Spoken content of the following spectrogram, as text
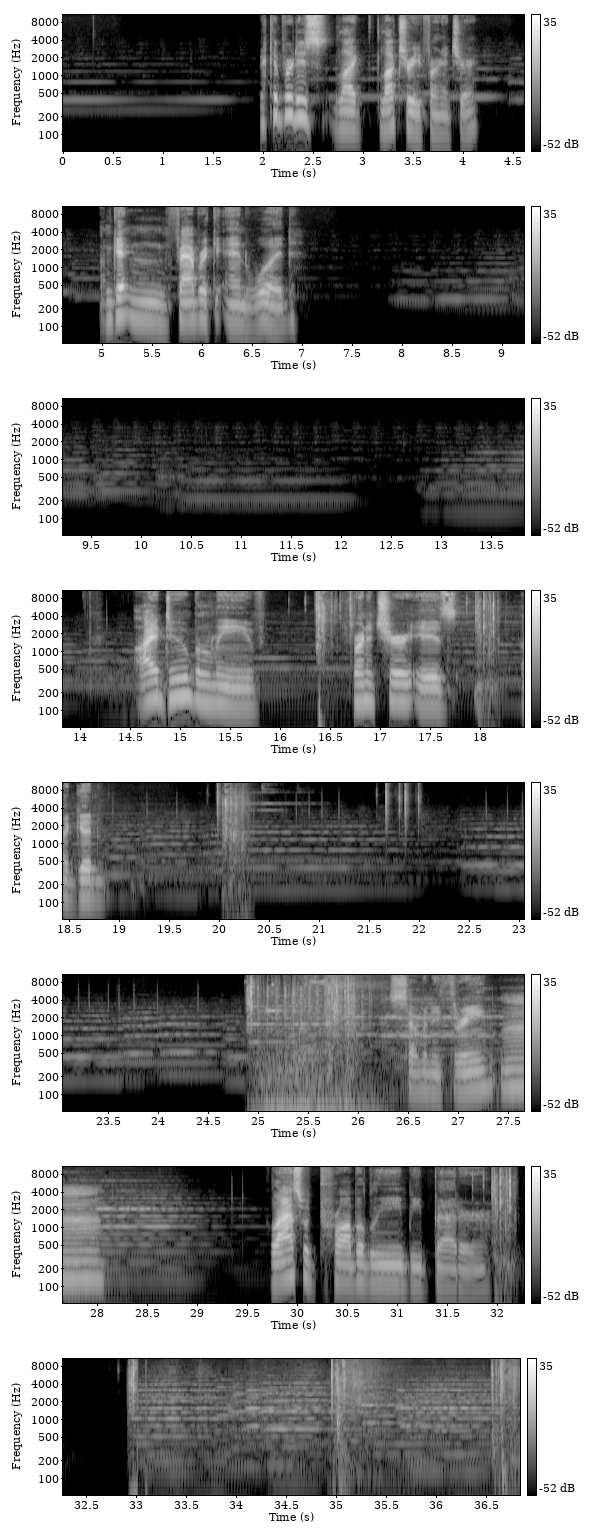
We could produce like luxury furniture. I'm getting fabric and wood. I do believe furniture is a good 73. Mm. Glass would probably be better.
